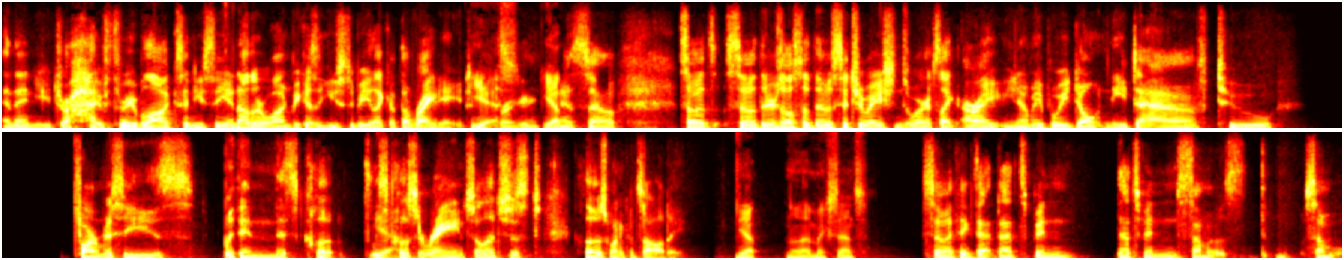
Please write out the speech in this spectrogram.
And then you drive three blocks and you see another one because it used to be like at the right age. Yes. Right? You know, So, so it's so there's also those situations where it's like, all right, you know, maybe we don't need to have two pharmacies within this, clo- this Yeah. closer range. So let's just close one, consolidate Yep. No, that makes sense. so I think that that's been that's been some of some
